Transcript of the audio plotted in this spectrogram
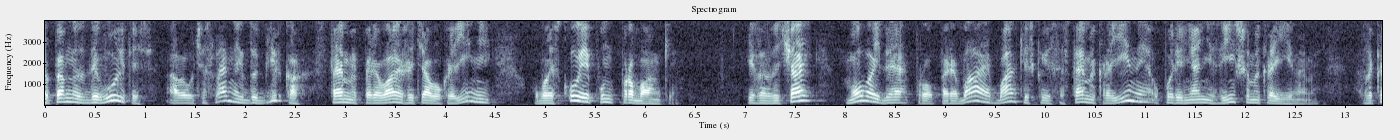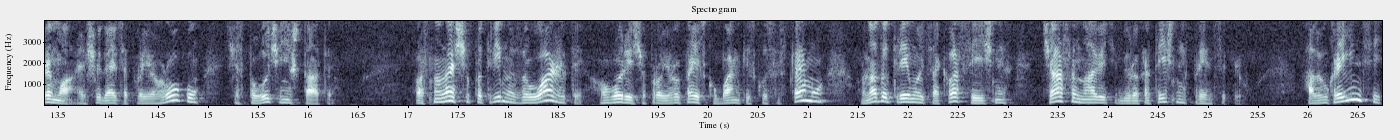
Ви певно здивуєтесь, але у численних добірках з теми переваги життя в Україні обов'язково є пункт про банки. І зазвичай мова йде про переваги банківської системи країни у порівнянні з іншими країнами, зокрема, якщо йдеться про Європу чи Сполучені Штати. Основне, що потрібно зауважити, говорячи про європейську банківську систему, вона дотримується класичних, часом навіть бюрократичних принципів. Але українці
